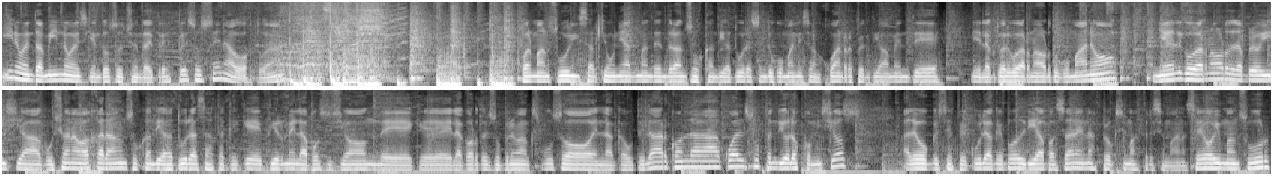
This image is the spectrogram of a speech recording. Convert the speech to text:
y 90.983 pesos en agosto. ¿eh? Juan Mansur y Sergio Uñac mantendrán sus candidaturas en Tucumán y San Juan respectivamente. Ni el actual gobernador tucumano ni el gobernador de la provincia Cuyana bajarán sus candidaturas hasta que quede firme la posición de que la Corte Suprema expuso en la cautelar con la cual suspendió los comicios, algo que se especula que podría pasar en las próximas tres semanas. ¿eh? Hoy Mansur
